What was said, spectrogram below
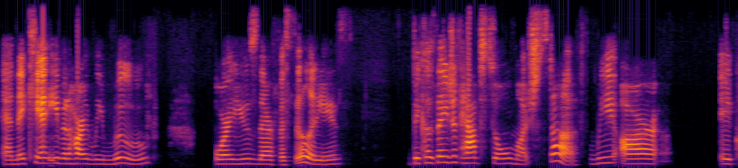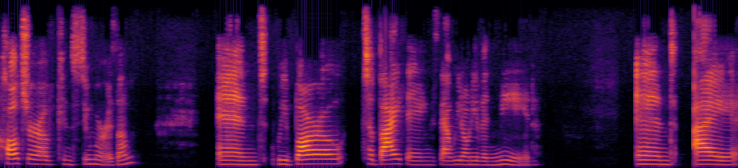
and they can't even hardly move or use their facilities because they just have so much stuff. We are a culture of consumerism and we borrow to buy things that we don't even need. And I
